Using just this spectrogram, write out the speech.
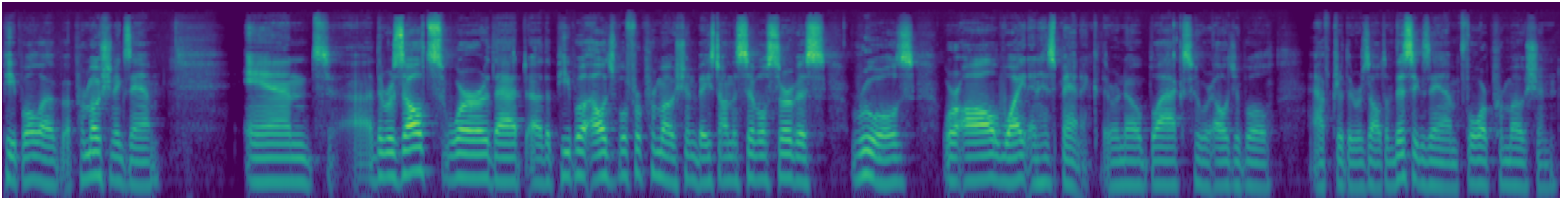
people, a, a promotion exam and uh, the results were that uh, the people eligible for promotion based on the civil service rules were all white and Hispanic. There were no blacks who were eligible after the result of this exam for promotion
